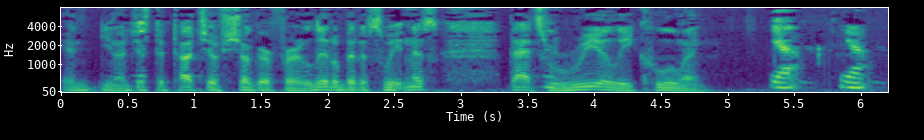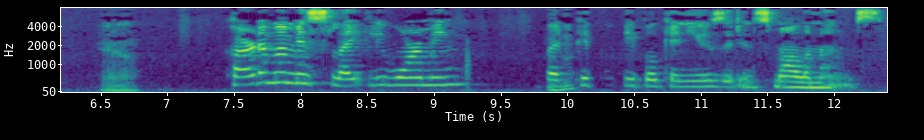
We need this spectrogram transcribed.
and you know just a touch of sugar for a little bit of sweetness that's yeah. really cooling yeah yeah yeah cardamom is slightly warming but mm-hmm. people can use it in small amounts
